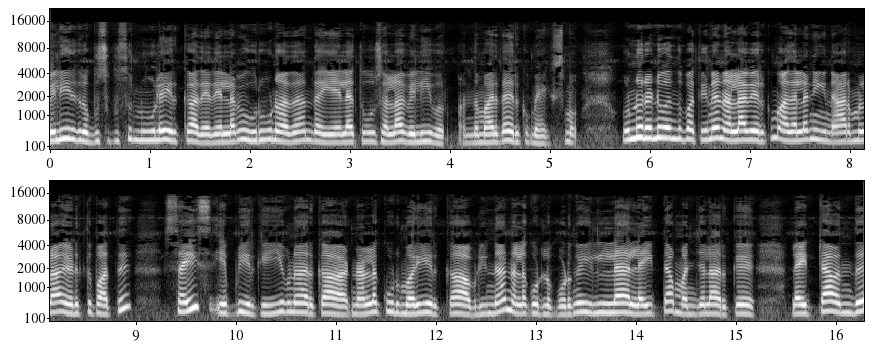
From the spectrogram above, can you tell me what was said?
வெளியே இருக்கிற புசு புசு நூலே இருக்காது. அது எல்லாமே உருவினா தான் அந்த இலை தூசெல்லாம் வெளியே வரும். அந்த மாதிரி தான் இருக்கும் மேக்ஸிமம் ஒன்று ரெண்டு வந்து பார்த்திங்கன்னா நல்லாவே இருக்கும். அதெல்லாம் நீங்கள் நார்மலாக எடுத்து பார்த்து சைஸ் எப்படி இருக்குது ஈவனாக இருக்கா? நல்ல கூடு மாதிரியே இருக்கா? அப்படின்னா நல்ல கூட்டில் போடுங்க. இல்லை லைட்டாக மஞ்சளாக இருக்குது லைட்டாக வந்து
